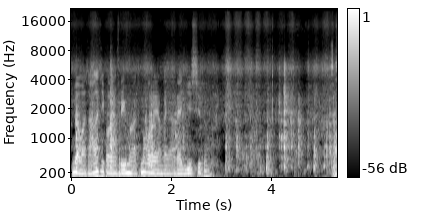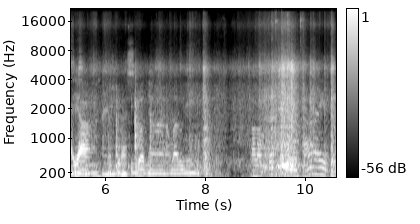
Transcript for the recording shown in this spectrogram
nggak masalah sih kalau yang free mah. Cuma kalau yang kayak regis itu. Sayang konspirasi buat yang anak barunya gitu. kalau nggak salah itu.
